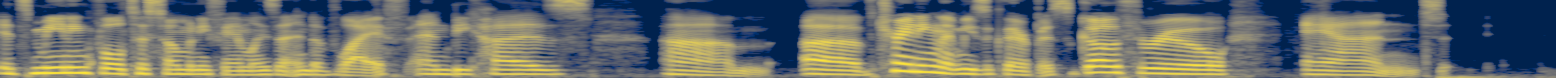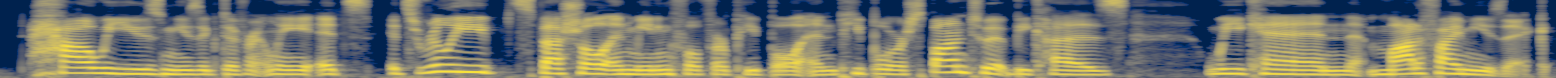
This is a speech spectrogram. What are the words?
it's meaningful to so many families at end of life, and because um, of training that music therapists go through and how we use music differently, it's it's really special and meaningful for people, and people respond to it because we can modify music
